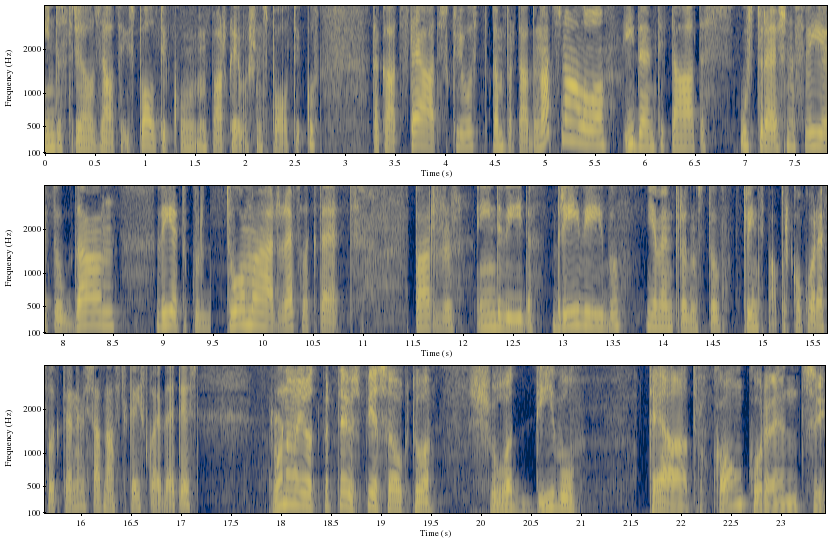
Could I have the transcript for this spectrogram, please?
industrializācijas politiku un pārkrievošanas politiku. Tā kā tas teātris kļūst tam par tādu nacionālo identitātes uzturēšanas vietu, gan vietu, kur tomēr reflektēt par indivīda brīvību, ja vien, protams, tu principā par kaut ko reflektē, nevis atnāc tikai izklaidēties. Runājot par tevis piesaukto šo divu teātru konkurenci,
